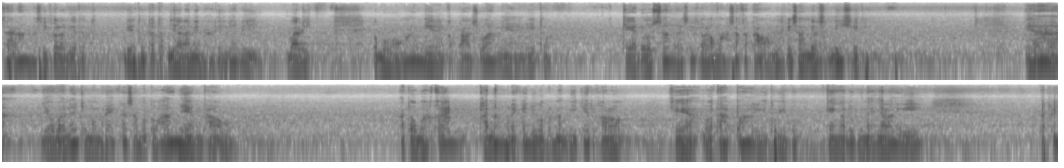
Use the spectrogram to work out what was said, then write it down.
Salah gak sih kalau dia tetap dia tuh tetap jalanin harinya di balik kebohongannya kepalsuannya gitu. Kayak dosa gak sih kalau maksa ketawa meski sambil sedih gitu? Ya jawabannya cuma mereka sama Tuhannya yang tahu. Atau bahkan kadang mereka juga pernah mikir kalau kayak buat apa gitu hidup kayak nggak ada gunanya lagi. Tapi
